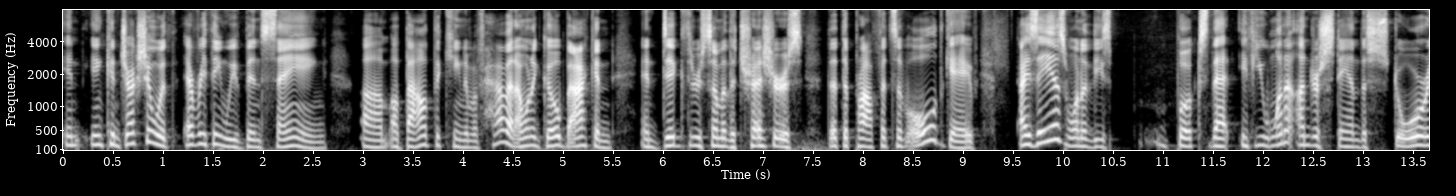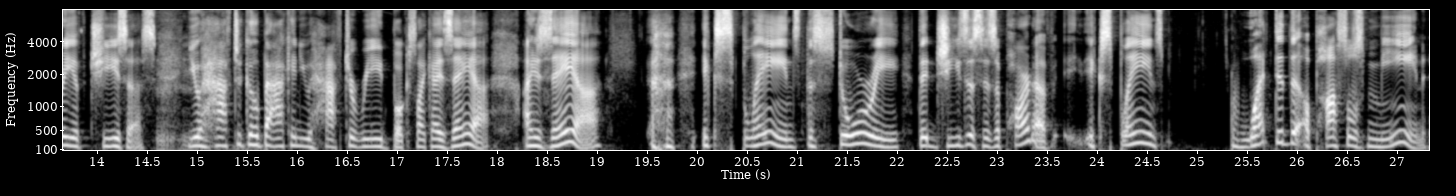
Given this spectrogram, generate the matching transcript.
in in conjunction with everything we've been saying um, about the kingdom of heaven. I want to go back and and dig through some of the treasures that the prophets of old gave. Isaiah is one of these books that if you want to understand the story of Jesus, mm-hmm. you have to go back and you have to read books like Isaiah. Isaiah explains the story that Jesus is a part of, explains what did the apostles mean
